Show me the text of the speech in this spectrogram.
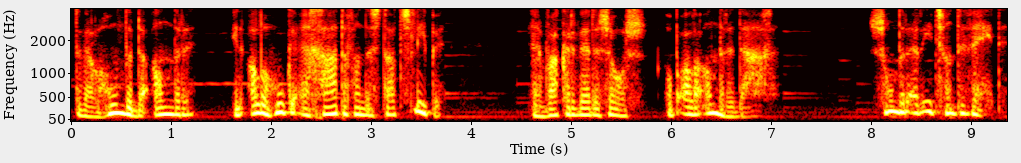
terwijl honderden anderen in alle hoeken en gaten van de stad sliepen en wakker werden zoals op alle andere dagen, zonder er iets van te weten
